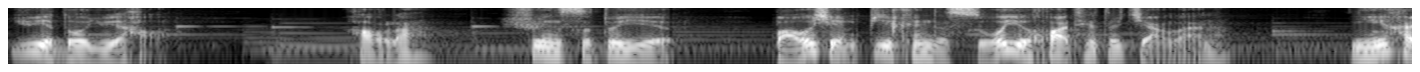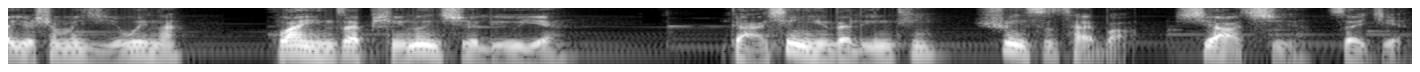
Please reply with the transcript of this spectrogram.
越多越好。好了，顺势对于保险避坑的所有话题都讲完了，你还有什么疑问呢？欢迎在评论区留言。感谢您的聆听，顺势财宝，下期再见。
